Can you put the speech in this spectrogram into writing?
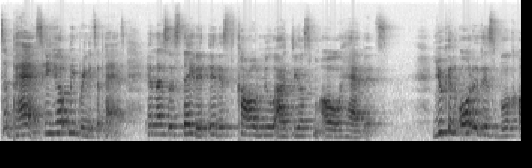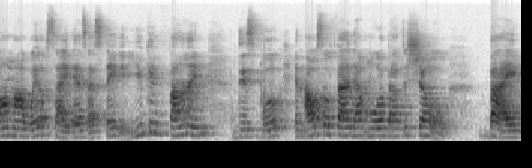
to pass. He helped me bring it to pass. And as I stated, it is called New Ideals from Old Habits. You can order this book on my website, as I stated. You can find this book and also find out more about the show by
